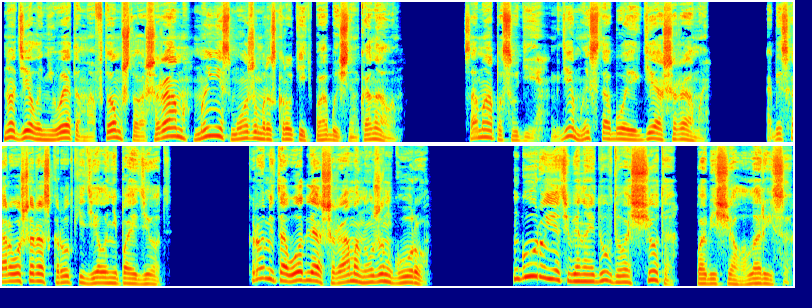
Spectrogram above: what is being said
Но дело не в этом, а в том, что ашрам мы не сможем раскрутить по обычным каналам. Сама посуди, где мы с тобой и где ашрамы. А без хорошей раскрутки дело не пойдет. Кроме того, для ашрама нужен гуру. «Гуру я тебе найду в два счета», — пообещала Лариса.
